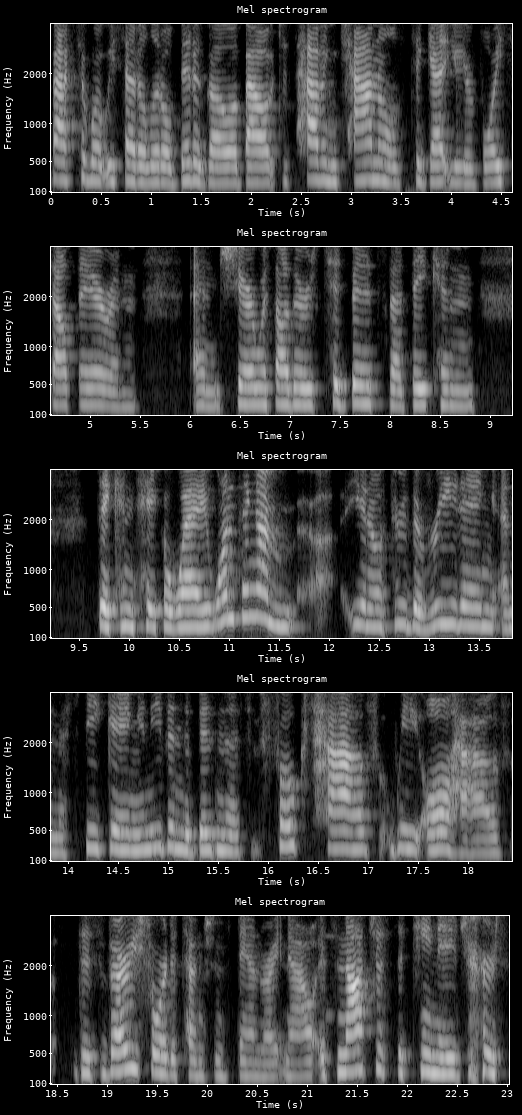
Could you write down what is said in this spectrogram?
back to what we said a little bit ago about just having channels to get your voice out there and and share with others tidbits that they can they can take away. One thing I'm you know through the reading and the speaking and even the business folks have we all have this very short attention span right now it's not just the teenagers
